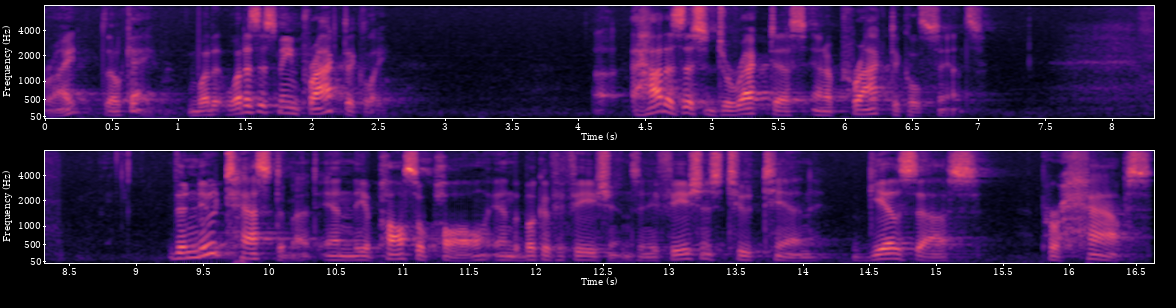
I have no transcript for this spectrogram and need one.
Right? Okay. What, what does this mean practically? Uh, how does this direct us in a practical sense? The New Testament and the Apostle Paul in the book of Ephesians, in Ephesians 2:10, gives us perhaps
